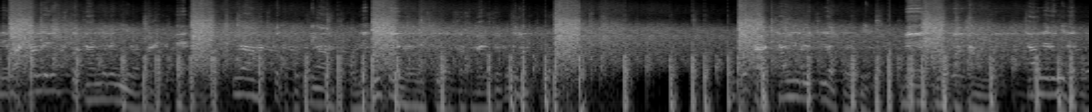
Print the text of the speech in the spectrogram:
で、まあ、チャンネル1とチャンネル2に分かれてて、こっち側8個とこっち側8個で2世の演奏をさせられることもできます。ここからチャンネル1の方にベースの、ャンネル2の方をノ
